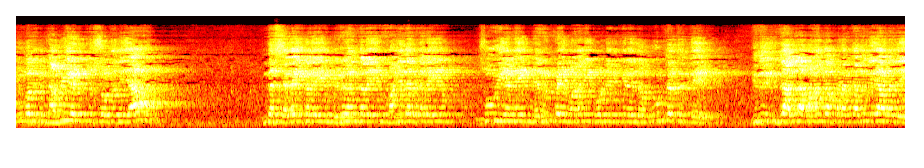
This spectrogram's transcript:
இவங்களுக்கு நபி எடுத்து சொல்றது யார் இந்த சிலைகளையும் மிருகங்களையும் மனிதர்களையும் சூரியனையும் நெருப்பையும் வணங்கி கொண்டிருக்கிற இந்த கூட்டத்துக்கு இது இது அல்ல வணங்கப்பட தகுதியானது.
